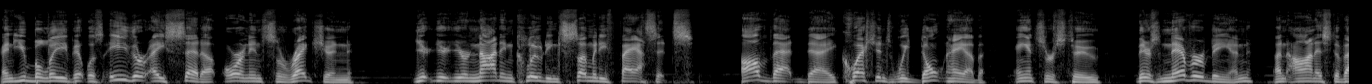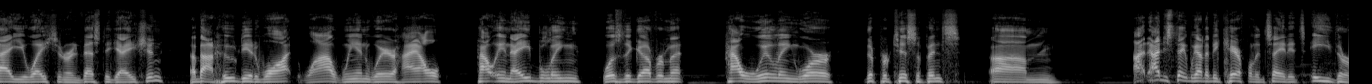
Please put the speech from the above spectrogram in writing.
and you believe it was either a setup or an insurrection, you're not including so many facets of that day, questions we don't have answers to. There's never been an honest evaluation or investigation about who did what, why, when, where, how, how enabling was the government, how willing were the participants. Um, I, I just think we got to be careful and say it, it's either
